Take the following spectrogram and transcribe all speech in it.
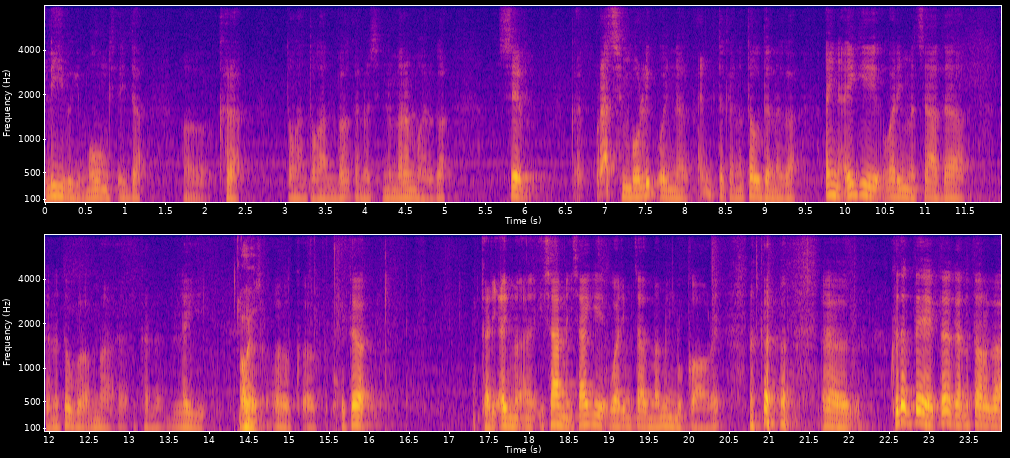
ꯂꯤꯕꯒꯤ ꯃꯑꯣꯡꯁꯤꯗ ꯑ, ꯈꯔ ꯇꯣꯉꯥꯟ ꯇꯣꯉꯥꯟꯕ ꯀꯩꯅꯣꯁꯤꯅ ꯃꯔꯝ ꯑꯣꯏꯔꯒ ꯁꯦ ꯄꯨꯔꯥ ꯁꯤꯝꯕꯣꯂꯤꯛ ꯑꯣꯏꯅ ꯀꯔꯤꯝꯇ ꯀꯩꯅꯣ ꯇꯧꯗꯅꯒ ꯑꯩꯅ ꯑꯩꯒꯤ ꯋꯥꯔꯤ ꯃꯆꯥꯗ ꯀꯩꯅꯣ ꯇꯧꯕ ꯑꯃ ꯑ, ꯀꯩꯅꯣ ꯂꯩ ꯍꯣꯏ ꯑꯣꯖꯥ ꯑ, ಕ- ꯍꯦꯛꯇ ꯀꯔꯤ ꯑꯩ ꯃ- ꯏꯁꯥꯅ ꯏꯁꯥꯒꯤ ꯋꯥꯔꯤ ꯃꯆꯥ ꯃꯃꯤꯡꯕꯨ ꯀꯥꯎꯔꯦ ꯑ, ꯈꯨꯗꯛꯇ ꯍꯦꯛꯇ ꯀꯩꯅꯣ ꯇꯧꯔꯒ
